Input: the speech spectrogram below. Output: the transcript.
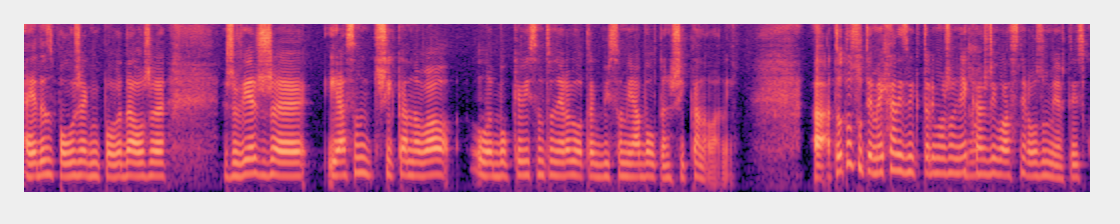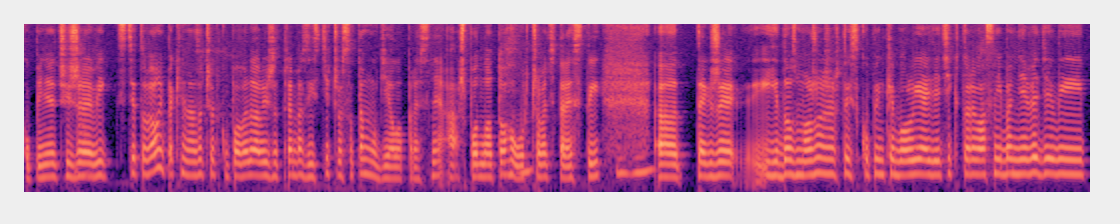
A jeden spolužiak mi povedal, že, že vieš, že ja som šikanoval, lebo keby som to nerobil, tak by som ja bol ten šikanovaný. A toto sú tie mechanizmy, ktoré možno nie no. každý vlastne rozumie v tej skupine. Čiže no. vy ste to veľmi pekne na začiatku povedali, že treba zistiť, čo sa tam udialo presne a až podľa toho mm-hmm. určovať tresty. Mm-hmm. Uh, takže je dosť možné, že v tej skupinke boli aj deti, ktoré vlastne iba nevedeli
